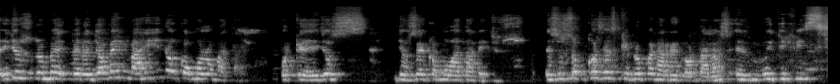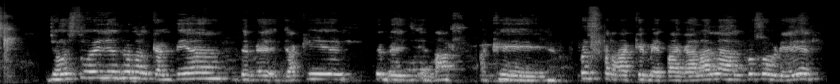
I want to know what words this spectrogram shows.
ellos no me, pero yo me imagino cómo lo mataron, porque ellos yo sé cómo matan ellos. Esas son cosas que no para recordarlas es muy difícil. Yo estuve yendo a la alcaldía de, ya que de Medellín a que, pues para que me pagaran algo sobre él.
